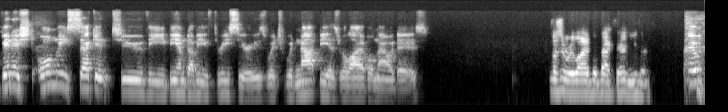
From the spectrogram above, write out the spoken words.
finished only second to the BMW 3 Series, which would not be as reliable nowadays. Wasn't reliable back then either. It was,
